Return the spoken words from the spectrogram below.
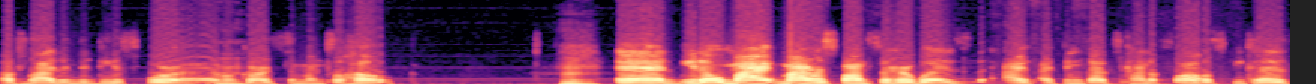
applied in the diaspora in mm. regards to mental health. Hmm. And you know, my my response to her was, I, I think that's kind of false because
